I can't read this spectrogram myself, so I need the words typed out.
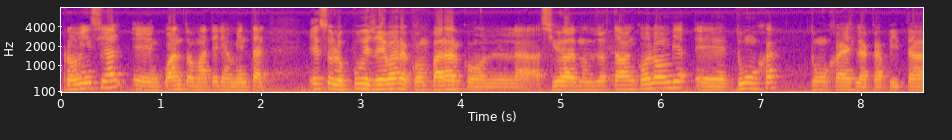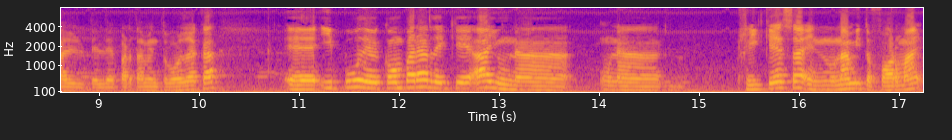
provincial en cuanto a materia ambiental. Eso lo pude llevar a comparar con la ciudad donde yo estaba en Colombia, eh, Tunja. Tunja es la capital del departamento Boyacá. Eh, y pude comparar de que hay una, una riqueza en un ámbito formal,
